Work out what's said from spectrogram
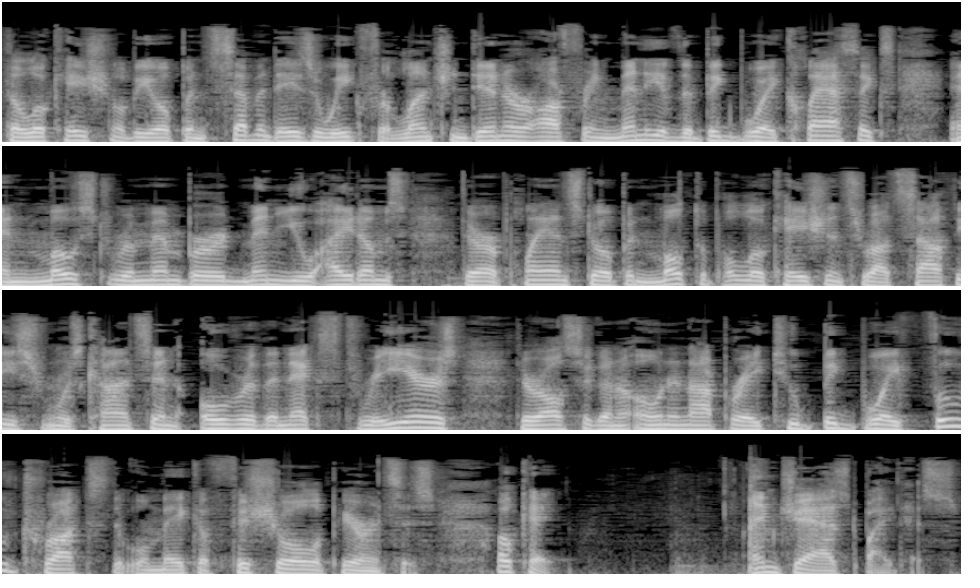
The location will be open seven days a week for lunch and dinner, offering many of the big boy classics and most remembered menu items. There are plans to open multiple locations throughout southeastern Wisconsin over the next three years. They're also going to own and operate two big boy food trucks that will make official appearances. Okay. I'm jazzed by this.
